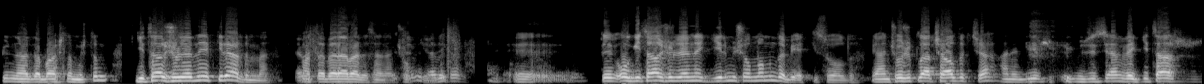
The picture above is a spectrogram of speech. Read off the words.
günlerde başlamıştım. Gitar jürilerine hep girerdim ben. Evet. Hatta beraber de senden çok girdik. Ee, o gitar jürilerine girmiş olmamın da bir etkisi oldu. Yani çocuklar çaldıkça hani bir müzisyen ve gitar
